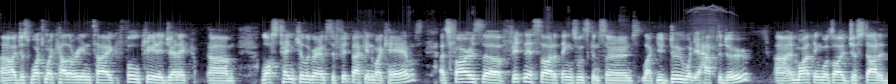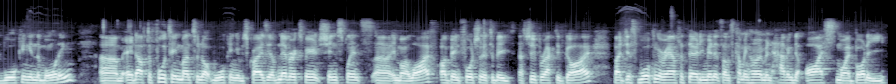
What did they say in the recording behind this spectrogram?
Uh, I just watched my calorie intake, full ketogenic, um, lost 10 kilograms to fit back into my cams. As far as the fitness side of things was concerned, like you do what you have to do. Uh, and my thing was I just started walking in the morning. Um, and after 14 months of not walking, it was crazy. I've never experienced shin splints uh, in my life. I've been fortunate to be a super active guy, but just walking around for 30 minutes, I was coming home and having to ice my body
